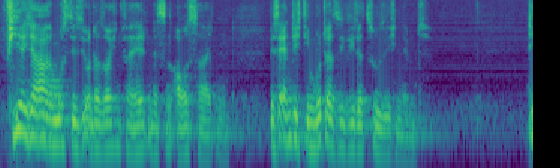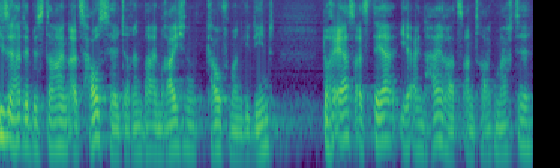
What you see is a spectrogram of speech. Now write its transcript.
Vier Jahre musste sie unter solchen Verhältnissen aushalten, bis endlich die Mutter sie wieder zu sich nimmt. Diese hatte bis dahin als Haushälterin bei einem reichen Kaufmann gedient doch erst als der ihr einen Heiratsantrag machte,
